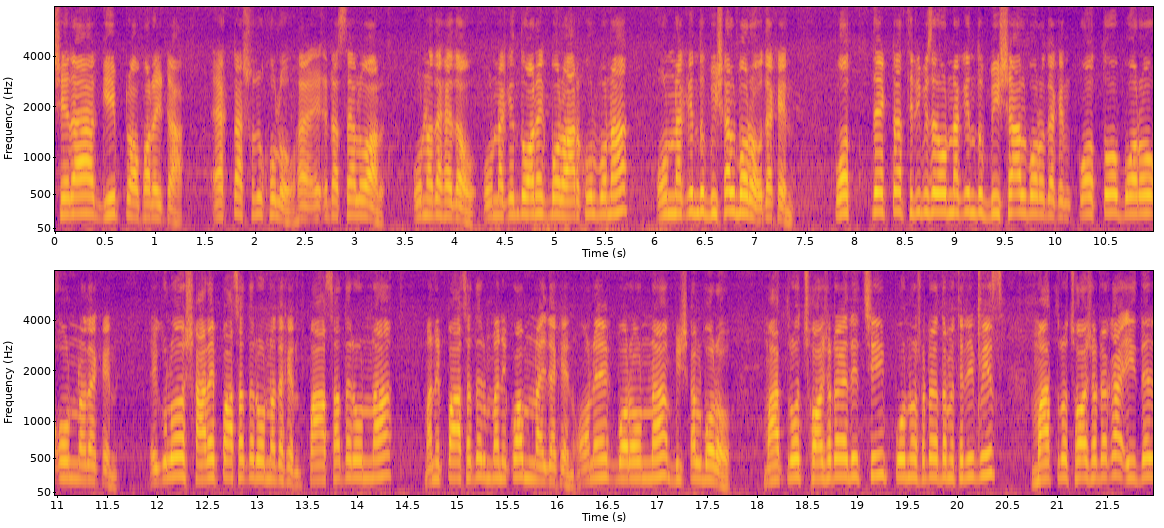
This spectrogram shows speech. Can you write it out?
সেরা গিফট অফার এটা। একটা শুধু খোলো। হ্যাঁ এটা সালোয়ার। ওনা দেখাই দাও। ওনা কিন্তু অনেক বড় আর খুলবো না। ওনা কিন্তু বিশাল বড় দেখেন। প্রত্যেকটা থ্রি পিসের ওনা কিন্তু বিশাল বড় দেখেন, কত বড় ওনা দেখেন। এগুলো সাড়ে পাঁচ হাতের ওনা দেখেন, পাঁচ হাতের ওনা মানে পাঁচ হাতের মানে কম নাই দেখেন, অনেক বড় ওনা বিশাল বড়। মাত্র ছয়শো টাকা দিচ্ছি, পনেরোশো টাকা দামে থ্রি পিস মাত্র ছয়শো টাকা ঈদের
